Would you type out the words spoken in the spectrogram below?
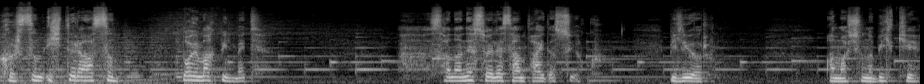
Hırsın, ihtirasın doymak bilmedi. Sana ne söylesem faydası yok. Biliyorum. Ama şunu bil ki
